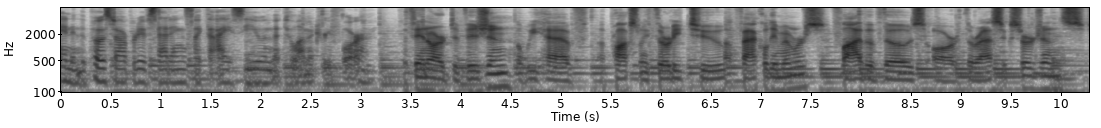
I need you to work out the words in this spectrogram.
and in the postoperative settings like the ICU and the telemetry floor. Within our division, we have approximately 32 faculty members. Five of those are thoracic surgeons,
